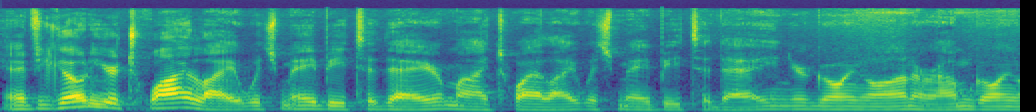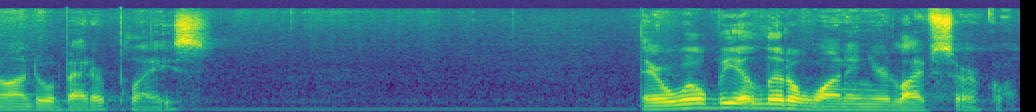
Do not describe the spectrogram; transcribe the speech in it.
And if you go to your twilight, which may be today, or my twilight, which may be today, and you're going on, or I'm going on to a better place, there will be a little one in your life circle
